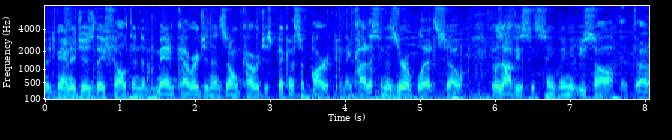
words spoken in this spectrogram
advantages they felt in the man coverage and then zone coverage is picking us apart, and then caught us in a zero blitz. So it was obviously the same thing that you saw that uh,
